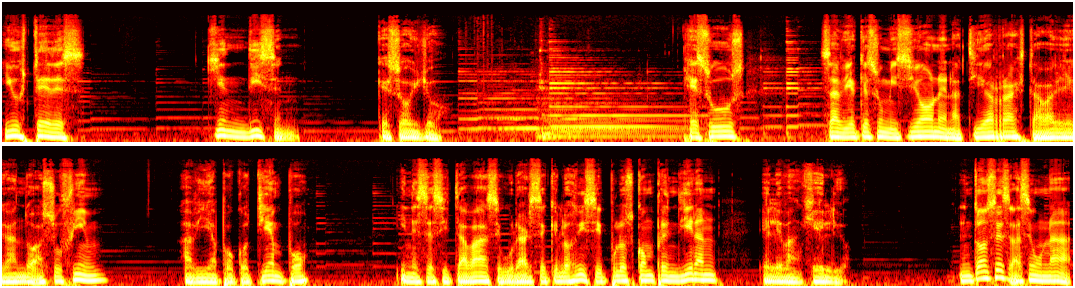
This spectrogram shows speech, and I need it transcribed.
¿Y ustedes quién dicen que soy yo? Jesús sabía que su misión en la tierra estaba llegando a su fin, había poco tiempo y necesitaba asegurarse que los discípulos comprendieran el Evangelio. Entonces hace una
